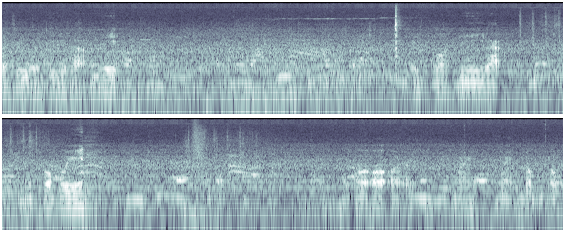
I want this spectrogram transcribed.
ก็ถือว่าดีแล้วเฮ้ยไอพวกนี้แหละไอพวกเวนโอ้โอ้โอ้ไม่ไม่หลบหลบ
